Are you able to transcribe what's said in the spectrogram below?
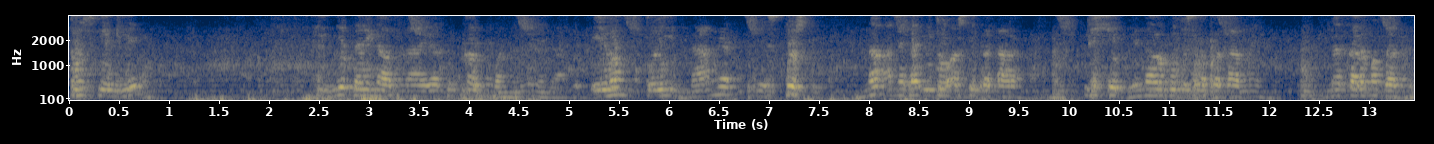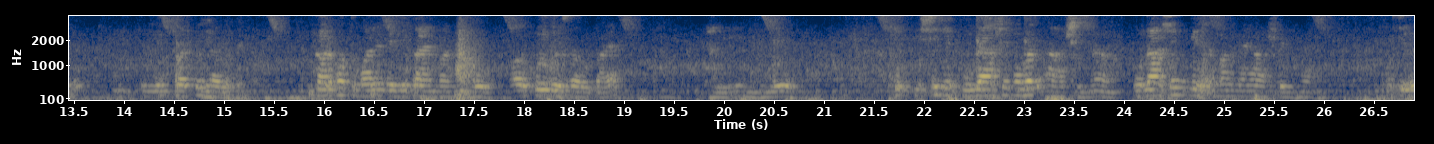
तो उसके लिए कि ये तरीका अपनाएगा तो कर्म बंधन में नहीं डाले एवं कोई नान्य तुष्ट न अन्यथा इतो अस्थि प्रकार। इससे भिन्न और कोई दूसरा प्रकार नहीं। न कर्म बंध लिपत कर्म तुम्हारे लिए लिपायमान हो और कोई दूसरा उपाय तो इसीलिए उदासीन वत आसीन उदासीन के संबंध में आसीन है इसलिए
